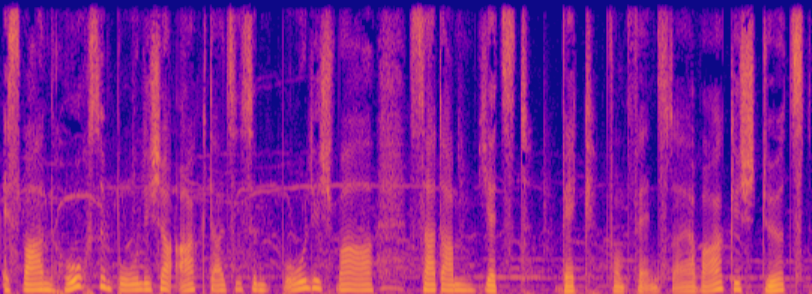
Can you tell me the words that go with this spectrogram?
Es war ein hochsymbolischer Akt, also symbolisch war Saddam jetzt weg vom Fenster. Er war gestürzt.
